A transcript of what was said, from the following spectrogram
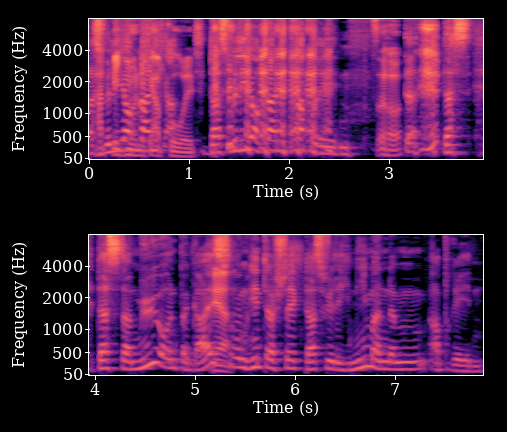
Das will, ich auch gar nicht abgeholt. das will ich auch gar nicht abreden. so. dass, dass da Mühe und Begeisterung ja. hintersteckt, das will ich niemandem abreden.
